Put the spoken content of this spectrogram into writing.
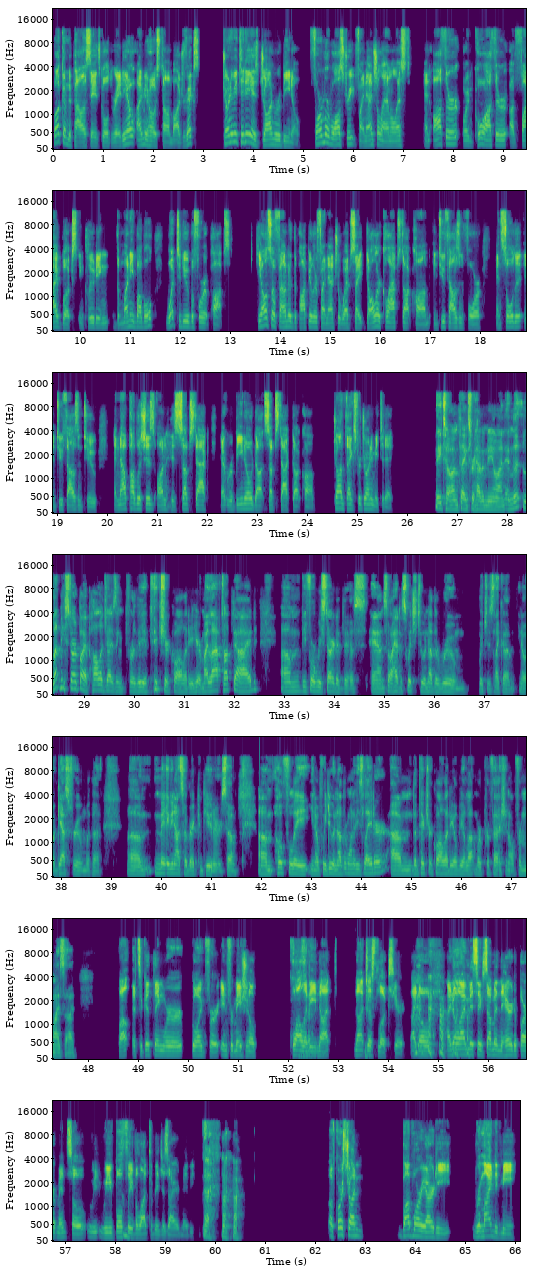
Welcome to Palisades Gold Radio. I'm your host, Tom Bodrovics. Joining me today is John Rubino, former Wall Street financial analyst and author or co-author of five books, including The Money Bubble, What to Do Before It Pops. He also founded the popular financial website dollarcollapse.com in 2004 and sold it in 2002, and now publishes on his Substack at rubino.substack.com. John, thanks for joining me today. Hey, Tom, thanks for having me on. And let, let me start by apologizing for the picture quality here. My laptop died um, before we started this. And so I had to switch to another room, which is like a, you know, a guest room with a um, maybe not so great computer. So um, hopefully, you know, if we do another one of these later, um, the picture quality will be a lot more professional from my side. Well, it's a good thing we're going for informational quality, exactly. not not just looks here. I know I know I'm missing some in the hair department, so we, we both leave a lot to be desired, maybe. of course, John, Bob Moriarty reminded me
